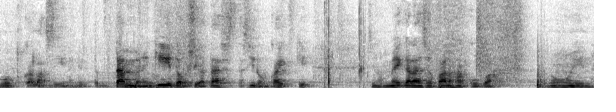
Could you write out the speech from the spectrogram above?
mutkalla siinä nyt. Tämmönen kiitoksia tästä. Siinä on kaikki Siinä on meikäläisen vanha kuva. Noin.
